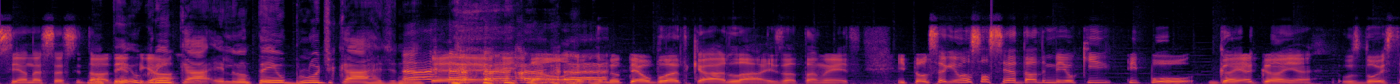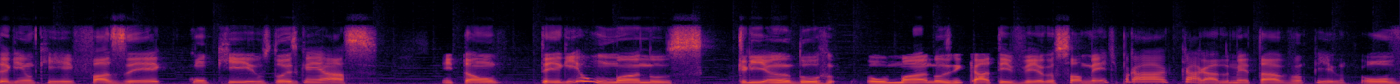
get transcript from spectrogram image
sem a necessidade não tem o green card, Ele não tem o Blood Card, né? É, então, não tem o Blood Card lá, exatamente. Então seria uma sociedade meio que, tipo, ganha-ganha. Os dois teriam que fazer com que os dois ganhassem. Então, teriam humanos criando humanos em cativeiro somente pra, cara, alimentar vampiro. Ou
